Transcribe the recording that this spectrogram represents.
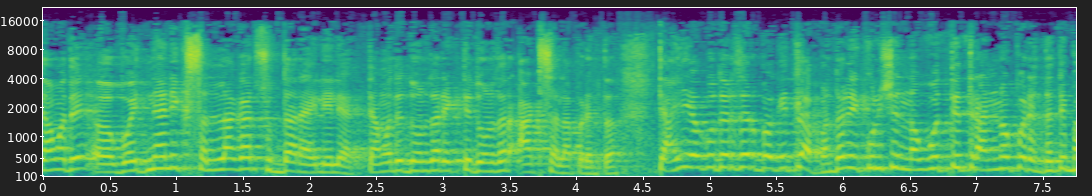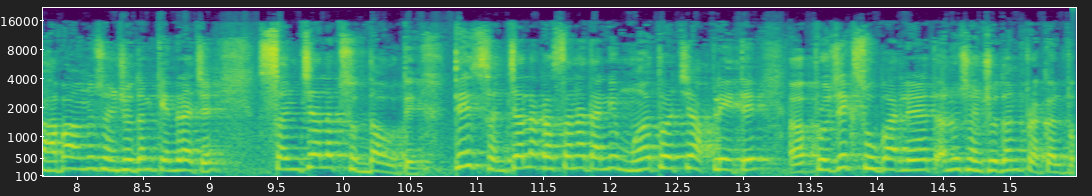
त्यामध्ये वैज्ञानिक सल्लागार सुद्धा राहिलेले आहेत. त्यामध्ये दोन हजार एक ते दोन हजार आठ सालापर्यंत. त्याही अगोदर जर बघितलं आपण तर एकोणीशे नव्वद ते त्र्याण्णव पर्यंत ते भाभा अणुसंशोधन केंद्राचे संचालक सुद्धा होते. ते संचालक असताना त्यांनी महत्त्वाचे आपले इथे प्रोजेक्ट उभारलेले आहेत अनुसंशोधन प्रकल्प.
